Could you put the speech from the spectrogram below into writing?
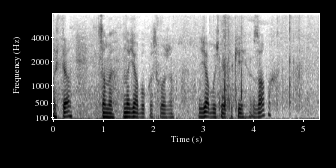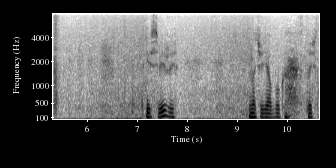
ось ця. Саме на яблуко схоже. Яблучний такий запах. Такий свіжий. Наче яблуко, точно.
